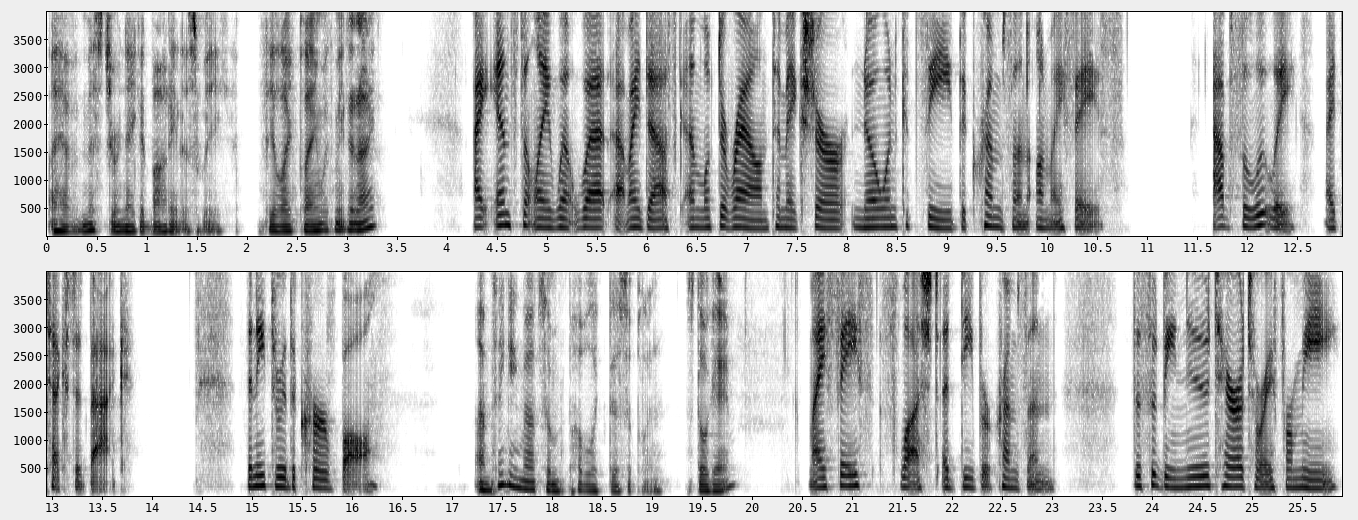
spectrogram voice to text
I have missed your naked body this week. Feel like playing with me tonight? I instantly went wet at my desk and looked around to make sure no one could see the crimson on my face. Absolutely, I texted back. Then he threw the curveball. I'm thinking about some public discipline. Still game? My face flushed a deeper crimson. This would be new territory for me,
